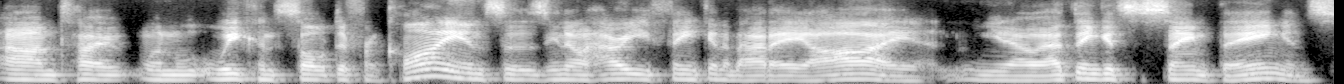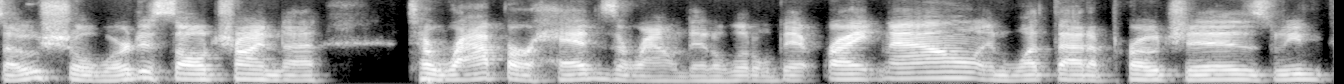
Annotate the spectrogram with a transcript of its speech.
um, type when we consult different clients is, you know, how are you thinking about AI? And, you know, I think it's the same thing in social. We're just all trying to to wrap our heads around it a little bit right now and what that approach is. We've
